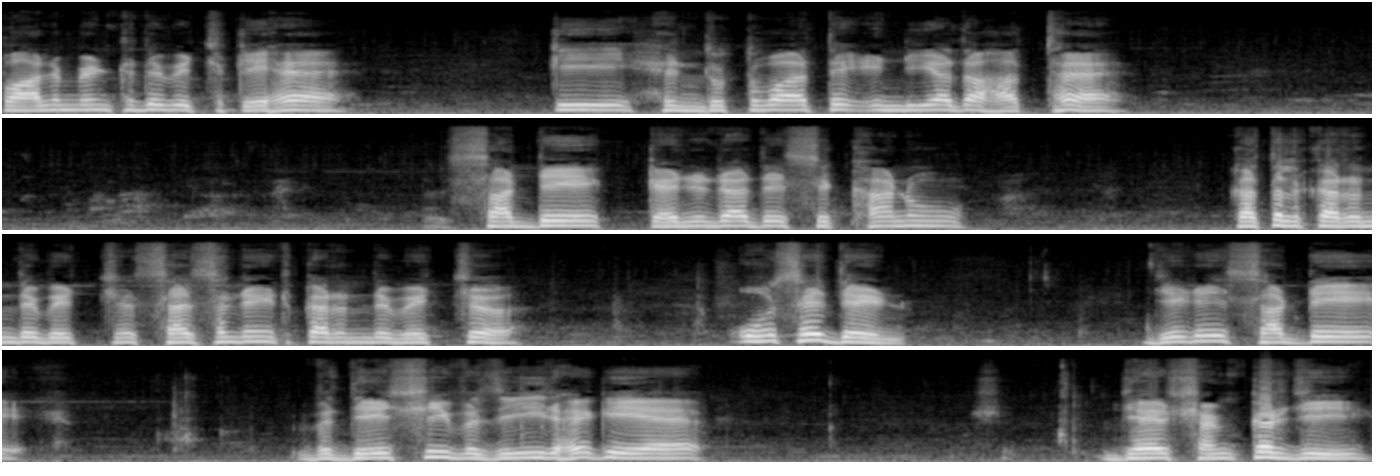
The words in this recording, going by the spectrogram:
ਪਾਰਲੀਮੈਂਟ ਦੇ ਵਿੱਚ ਕਿਹਾ ਕਿ ਹਿੰਦੁੱਤਵਾ ਤੇ ਇੰਡੀਆ ਦਾ ਹੱਥ ਹੈ। ਸਾਡੇ ਕੈਨੇਡਾ ਦੇ ਸਿੱਖਾਂ ਨੂੰ ਕਤਲ ਕਰਨ ਦੇ ਵਿੱਚ ਸੈਸਨੇਟ ਕਰਨ ਦੇ ਵਿੱਚ ਉਸੇ ਦਿਨ ਜਿਹੜੇ ਸਾਡੇ ਵਿਦੇਸ਼ੀ ਵਜ਼ੀਰ ਹੈਗੇ ਹੈ ਜੈ ਸ਼ੰਕਰ ਜੀ,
